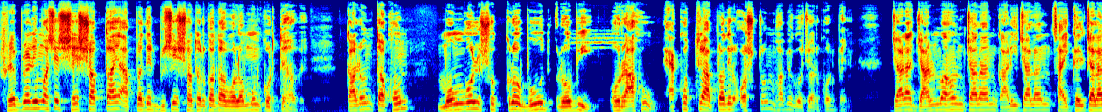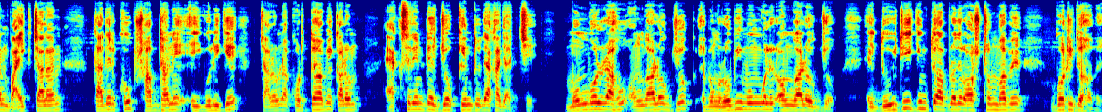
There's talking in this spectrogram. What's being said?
ফেব্রুয়ারি মাসের শেষ সপ্তাহে আপনাদের বিশেষ সতর্কতা অবলম্বন করতে হবে, কারণ তখন মঙ্গল, শুক্র, বুধ, রবি ও রাহু একত্রে আপনাদের অষ্টমভাবে গোচর করবেন। যারা যানবাহন চালান, গাড়ি চালান, সাইকেল চালান, বাইক চালান, তাদের খুব সাবধানে এইগুলিকে চালনা করতে হবে কারণ অ্যাক্সিডেন্টের যোগ কিন্তু দেখা যাচ্ছে। মঙ্গল রাহু অঙ্গারক যোগ এবং রবি মঙ্গলের অঙ্গারক যোগ, এই দুইটিই কিন্তু আপনাদের অষ্টমভাবে গঠিত হবে।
